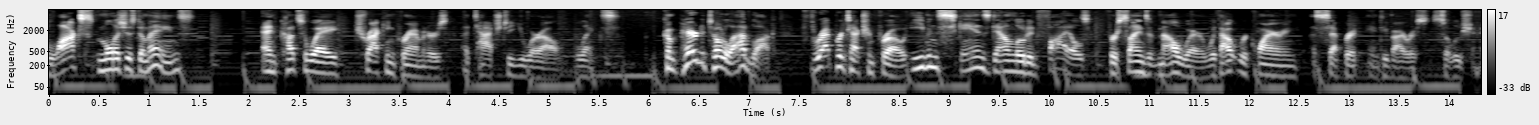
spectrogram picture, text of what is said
blocks malicious domains and cuts away tracking parameters attached to URL links. Compared to Total Ad Block, Threat Protection Pro even scans downloaded files for signs of malware without requiring a separate antivirus solution.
